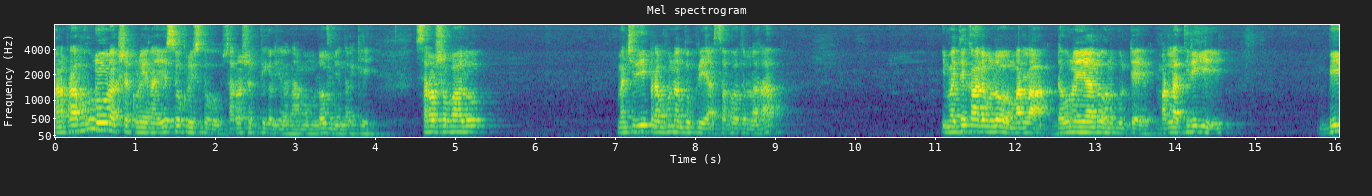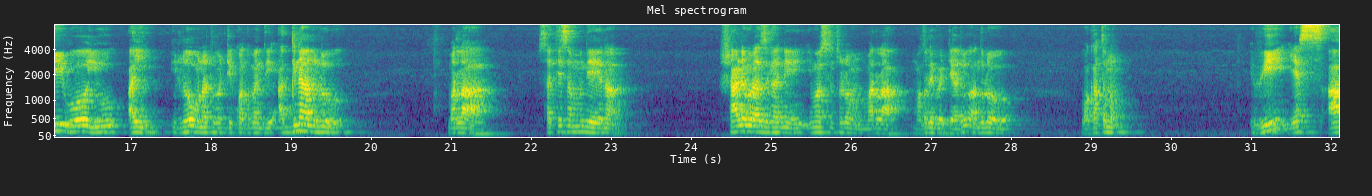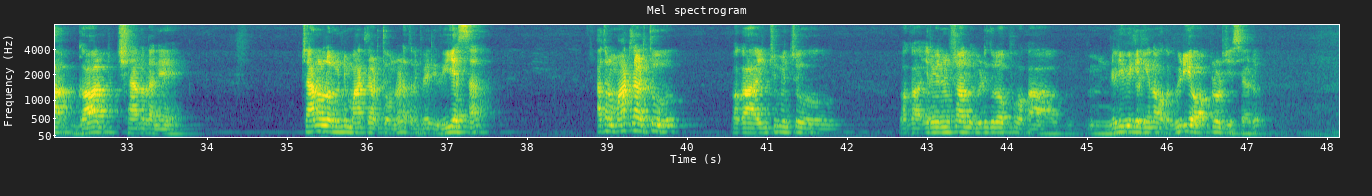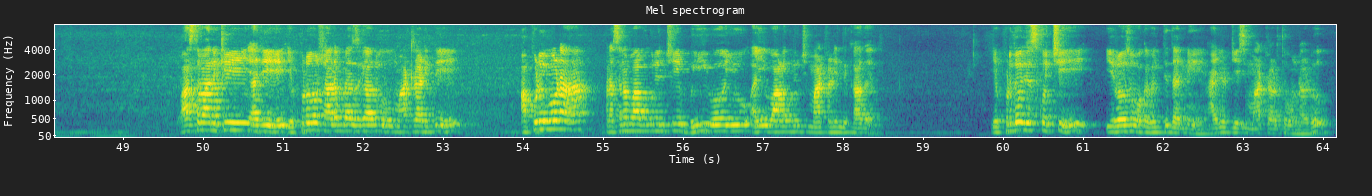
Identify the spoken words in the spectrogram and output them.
మన ప్రభువును రక్షకుడైన యేసుక్రీస్తు సర్వశక్తి కలిగిన నామంలో మీ అందరికీ సర్వశుభాలు. మంచిది ప్రభునందు ప్రియ సహోదరులారా ఈ మధ్యకాలంలో మరలా డౌన్ అయ్యారు అనుకుంటే మరలా తిరిగి బిఓయుఐలో ఉన్నటువంటి కొంతమంది అజ్ఞానులు మరలా సత్య సంబంధి అయిన షాళిమరాజు గారిని విమర్శించడం మరలా మొదలుపెట్టారు. అందులో ఒక అతను విఎస్ఆర్ గాడ్ ఛానల్ అనే ఛానల్లో నుండి మాట్లాడుతూ ఉన్నాడు. అతని పేరు విఎస్ఆర్ అతను మాట్లాడుతూ ఒక ఇంచుమించు ఒక ఇరవై నిమిషాలు విడుదలోపు ఒక నిడివి కలిగిన ఒక వీడియో అప్లోడ్ చేశాడు. వాస్తవానికి అది ఎప్పుడో షాలింరాజు గారు మాట్లాడింది. అప్పుడు కూడా ప్రసన్నబాబు గురించి బిఓయుఐ వాళ్ళ గురించి మాట్లాడింది కాదు అది. ఎప్పుడుదో తీసుకొచ్చి ఈరోజు ఒక వ్యక్తి దాన్ని హైలైట్ చేసి మాట్లాడుతూ ఉన్నాడు.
